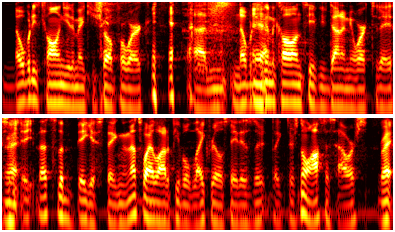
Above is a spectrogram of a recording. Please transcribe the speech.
nobody's calling you to make you show up for work. uh, nobody's Yeah. going to call and see if you've done any work today. So Right. that's the biggest thing, and that's why a lot of people like real estate. Is there, like there's no office hours. Right.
